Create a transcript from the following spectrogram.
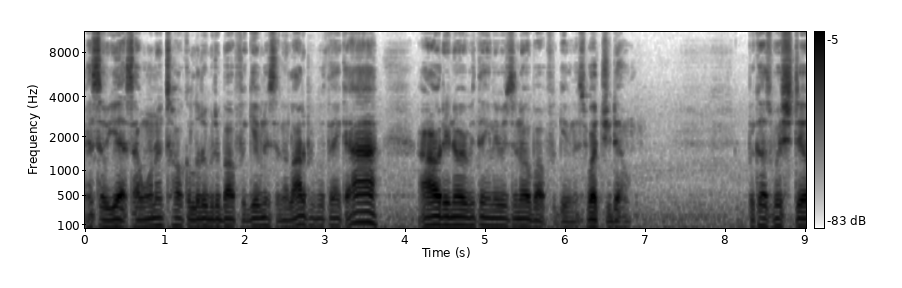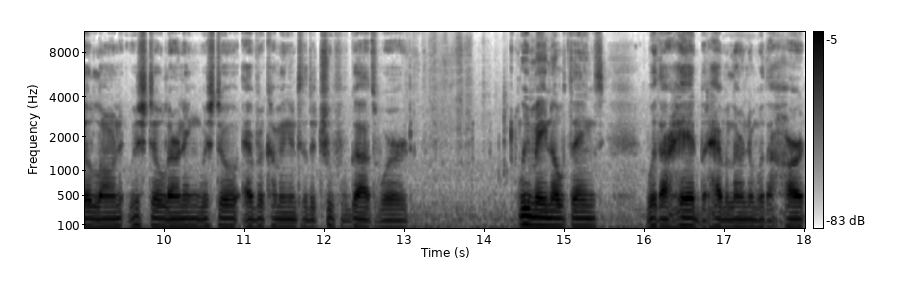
And so, yes, I want to talk a little bit about forgiveness. And a lot of people think, ah, I already know everything there is to know about forgiveness. But you don't, because we're still learning. We're still learning. We're still ever coming into the truth of God's word. We may know things with our head but haven't learned them with our heart.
